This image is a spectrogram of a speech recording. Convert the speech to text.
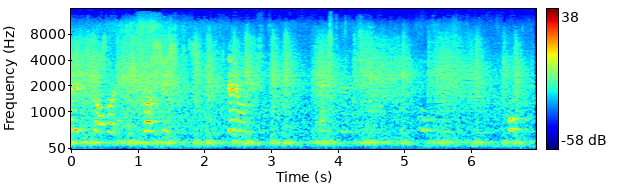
tegenstander, fascist, terrorist, extremist, populist.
